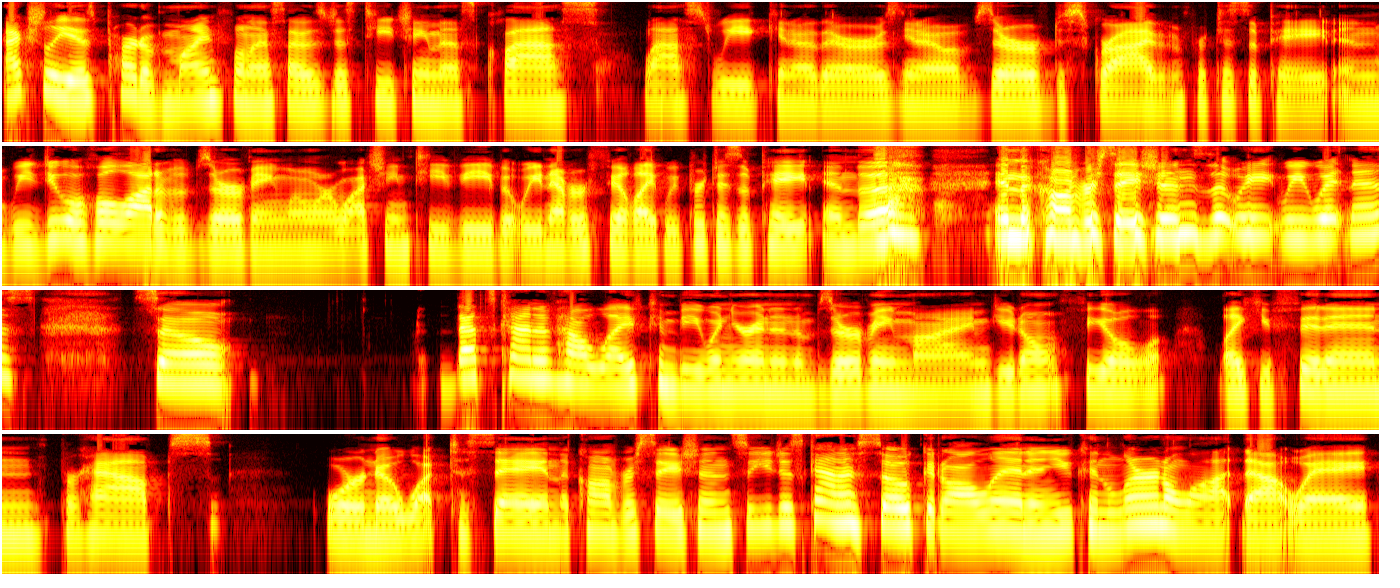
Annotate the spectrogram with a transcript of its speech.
Actually, as part of mindfulness, I was just teaching this class last week, you know, there's, you know, observe, describe, and participate. And we do a whole lot of observing when we're watching TV, but we never feel like we participate in the in the conversations that we, we witness. So that's kind of how life can be when you're in an observing mind. You don't feel like you fit in, perhaps, or know what to say in the conversation. So you just kind of soak it all in and you can learn a lot that way.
